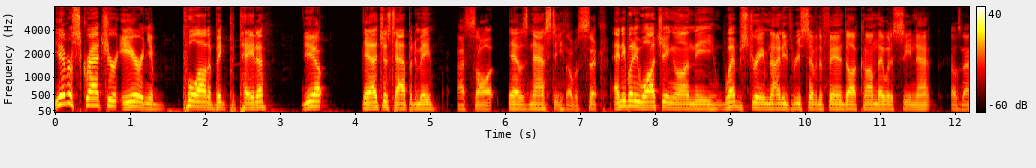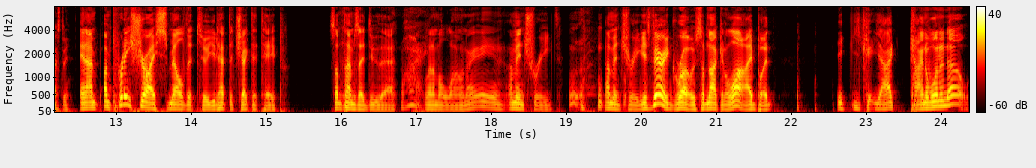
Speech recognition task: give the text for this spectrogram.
You ever scratch your ear and you pull out a big potato? Yep. Yeah, it just happened to me. I saw it. Yeah, it was nasty. That was sick. Anybody watching on the web stream 937thefan.com, they would have seen that. That was nasty. And I'm I'm pretty sure I smelled it too. You'd have to check the tape. Sometimes I do that. Why? When I'm alone. I I'm intrigued. I'm intrigued. It's very gross, I'm not going to lie, but you, you, yeah, I kind of want to know.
